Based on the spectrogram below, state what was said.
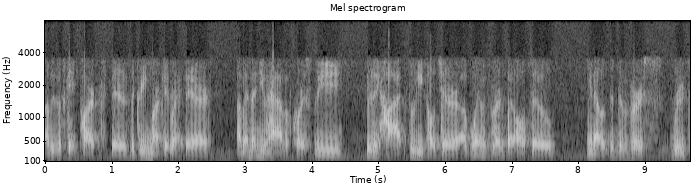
um, there's a skate park. There's a green market right there. Um, and then you have, of course, the really hot foodie culture of Williamsburg, but also, you know, the diverse roots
